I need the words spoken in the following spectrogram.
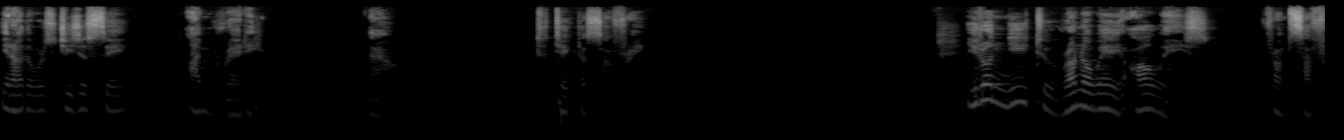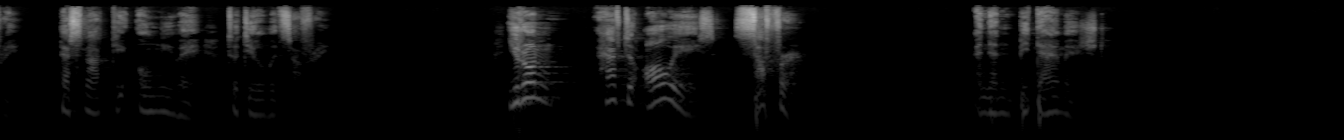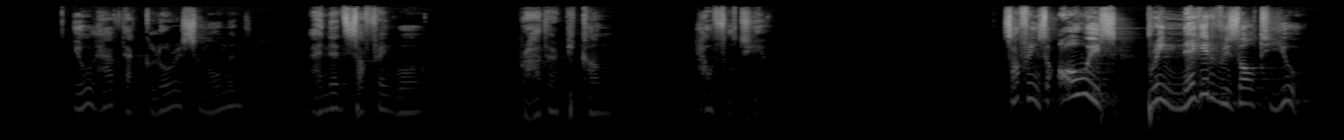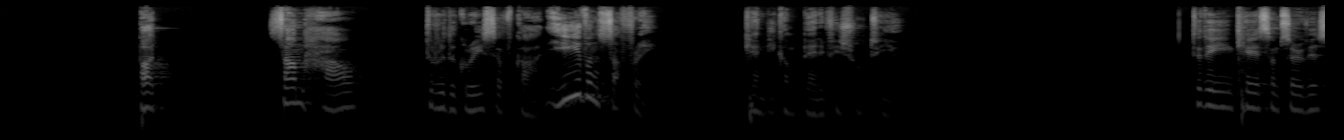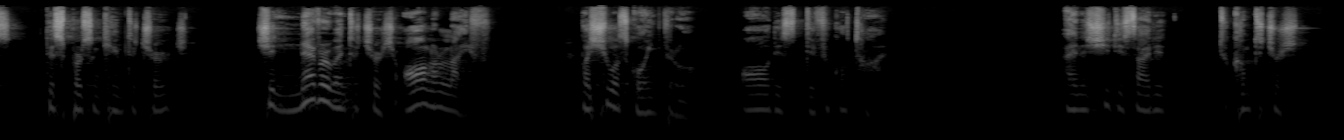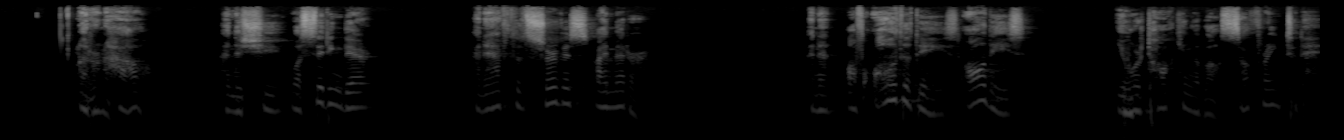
In other words, Jesus saying, I'm ready now to take the suffering. You don't need to run away always from suffering. That's not the only way to deal with suffering. You don't have to always suffer and then be damaged. You will have that glorious moment, and then suffering will rather become helpful to you. Sufferings always bring negative result to you. But somehow, through the grace of God, even suffering can become beneficial to you. Today in KSM service, this person came to church. She never went to church all her life, but she was going through all this difficult time. And she decided to come to church. I don't know how. And she was sitting there. And after the service, I met her. And then, of all the days, all days, you were talking about suffering today.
